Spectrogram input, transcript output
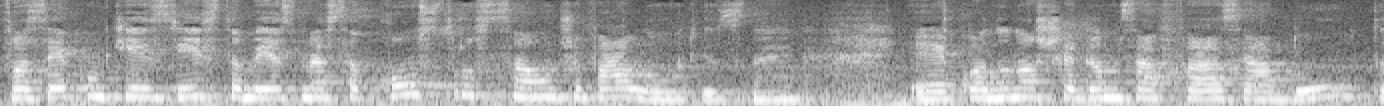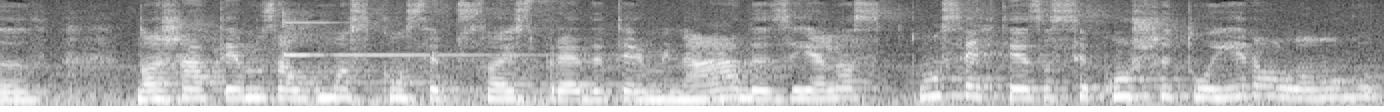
fazer com que exista mesmo essa construção de valores, né? É, quando nós chegamos à fase adulta, nós já temos algumas concepções pré-determinadas e elas com certeza se constituíram ao longo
